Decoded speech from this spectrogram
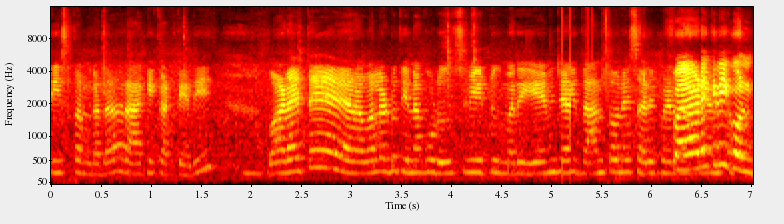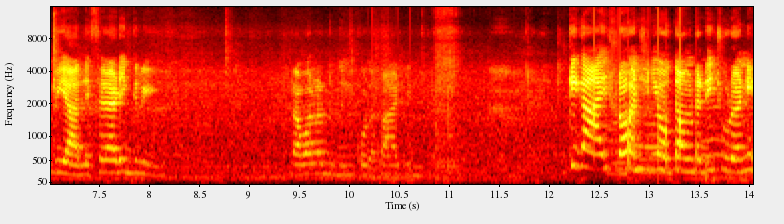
తీస్తాం కదా రాఖీ కట్టేది. వాడైతే రవ్వ లడ్డు తినకూడదు స్వీట్ మరి ఏం చేయాలి దాంతోనే సరిపెడ ఫెడిగ్రీ కొనిపించాలి ఫెడిగ్రీ రవ్వ లడ్డు తినకూడదు కంటిన్యూ అవుతా ఉంటుంది చూడండి.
